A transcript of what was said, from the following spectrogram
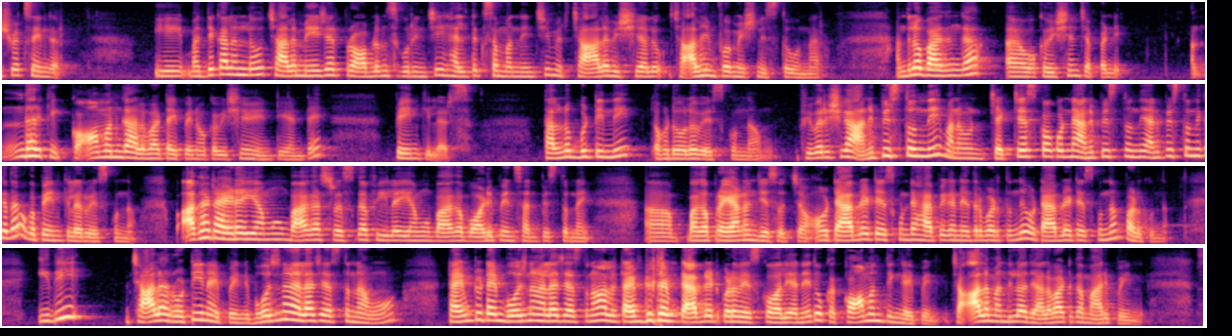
విశ్వక్సేన్ గారు. ఈ మధ్యకాలంలో చాలా మేజర్ ప్రాబ్లమ్స్ గురించి హెల్త్కి సంబంధించి మీరు చాలా విషయాలు చాలా ఇన్ఫర్మేషన్ ఇస్తూ ఉన్నారు. అందులో భాగంగా ఒక విషయం చెప్పండి. అందరికీ కామన్గా అలవాటైపోయిన ఒక విషయం ఏంటి అంటే పెయిన్ కిల్లర్స్. తలనొప్పి పుట్టింది ఒక డోలో వేసుకుందాము. ఫీవరిష్గా అనిపిస్తుంది మనం చెక్ చేసుకోకుండా అనిపిస్తుంది అనిపిస్తుంది కదా ఒక పెయిన్ కిల్లర్ వేసుకుందాం. బాగా టైర్డ్ అయ్యాము బాగా స్ట్రెస్గా ఫీల్ అయ్యాము బాగా బాడీ పెయిన్స్ అనిపిస్తున్నాయి. బాగా ప్రయాణం చేసి వచ్చాం. ఓ ట్యాబ్లెట్ వేసుకుంటే హ్యాపీగా నిద్రపడుతుంది ఓ ట్యాబ్లెట్ వేసుకుందాం పడుకుందాం. ఇది చాలా రొటీన్ అయిపోయింది. భోజనం ఎలా చేస్తున్నామో? టైం టు టైం భోజనం ఎలా చేస్తున్నామో అలా టైం టు టైం ట్యాబ్లెట్ కూడా వేసుకోవాలి అనేది ఒక కామన్ థింగ్ అయిపోయింది. చాలా మందిలో అది అలవాటుగా మారిపోయింది.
